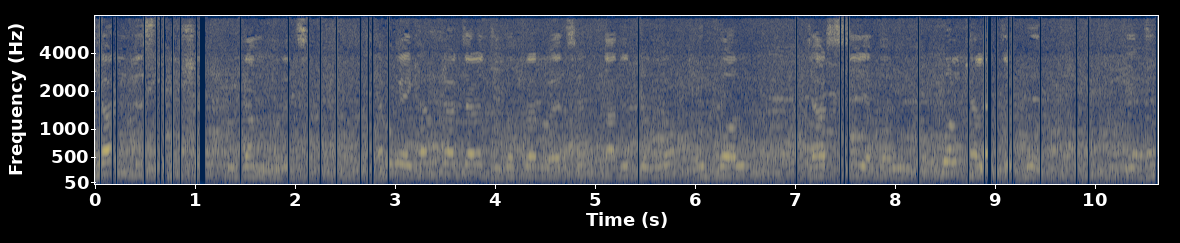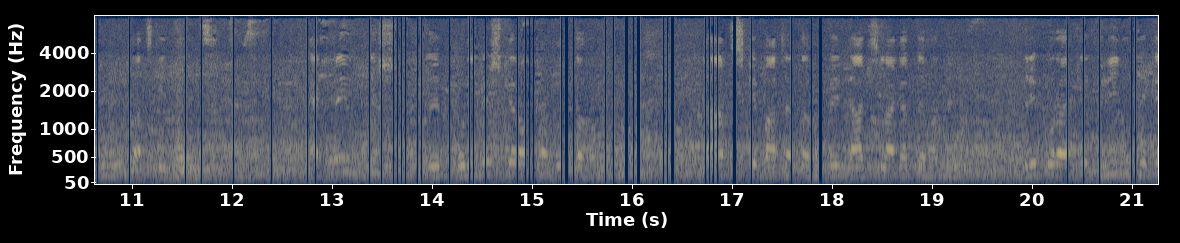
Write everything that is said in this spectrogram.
ইয়ার্ন ডিস্ট্রিবিউশন প্রোগ্রাম করেছি এবং এখানকার যারা যুবকরা রয়েছে, তাদের জন্য ফুটবল, জার্সি এবং ফুটবল খেলার যে বোর্ড, এই জুতোগুলো আজকে দিয়েছি একটাই উদ্দেশ্য, যে পরিবেশকে রক্ষা করতে হবে, গাছকে বাঁচাতে হবে, গাছ লাগাতে হবে। ত্রিপুরাকে গ্রিন থেকে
